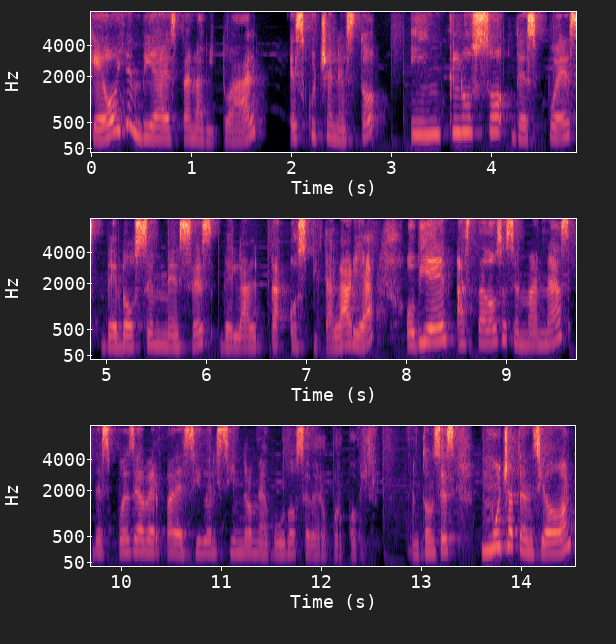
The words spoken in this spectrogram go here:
que hoy en día es tan habitual escuchen esto, incluso después de 12 meses del alta hospitalaria o bien hasta 12 semanas después de haber padecido el síndrome agudo severo por COVID. Entonces, mucha atención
